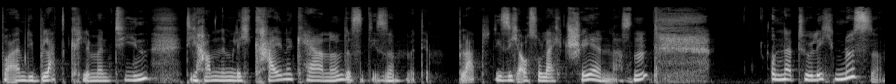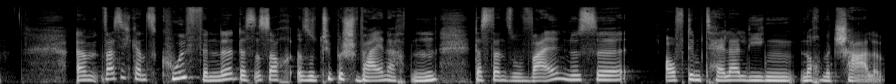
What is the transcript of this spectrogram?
Vor allem die Blattclementinen. Die haben nämlich keine Kerne. Das sind diese mit dem Blatt, die sich auch so leicht schälen lassen. Und natürlich Nüsse. Ähm, was ich ganz cool finde, das ist auch so typisch Weihnachten, dass dann so Walnüsse auf dem Teller liegen, noch mit Schale.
